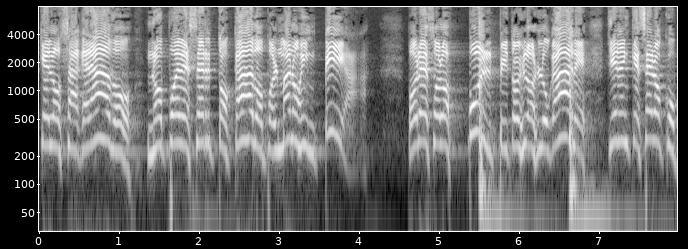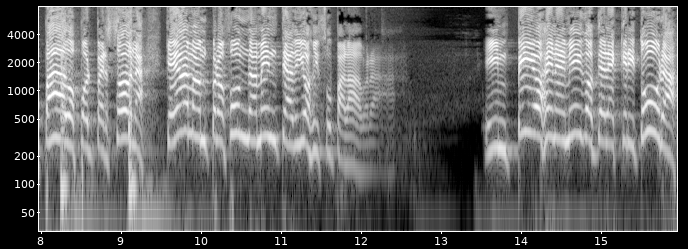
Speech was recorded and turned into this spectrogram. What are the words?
que lo sagrado no puede ser tocado por manos impías. Por eso los púlpitos y los lugares tienen que ser ocupados por personas que aman profundamente a Dios y su palabra. Impíos enemigos de la escritura,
